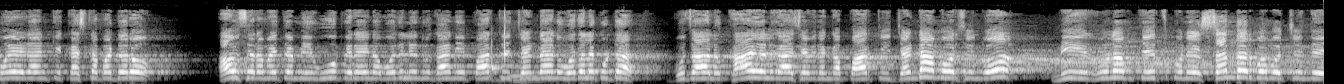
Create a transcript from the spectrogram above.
మోయడానికి కష్టపడ్డారో అవసరమైతే మీ ఊపిరైన వదిలిండ్రు కానీ పార్టీ జెండాను వదలకుండా భుజాలు కాయలు కాసే విధంగా పార్టీ జెండా మోర్చిండ్రు. మీ రుణం తీర్చుకునే సందర్భం వచ్చింది.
